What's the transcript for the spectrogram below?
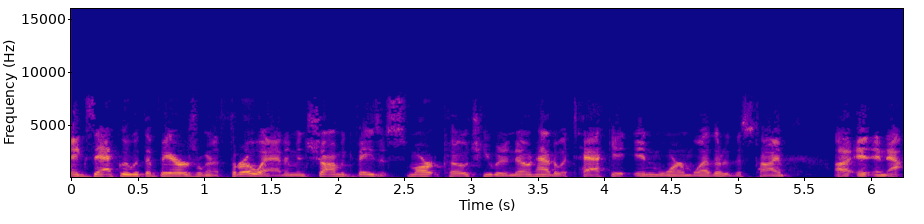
exactly what the Bears were going to throw at him. And Sean McVay's a smart coach; he would have known how to attack it in warm weather this time. Uh, and, and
